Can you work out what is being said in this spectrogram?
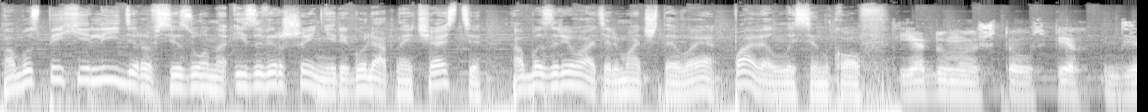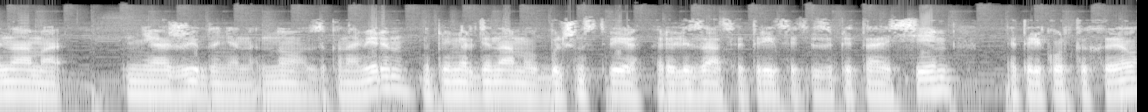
Об успехе лидеров сезона и завершении регулярной части обозреватель Матч ТВ Павел Лысенков. Я думаю, что успех «Динамо» неожиданен, но закономерен. Например, «Динамо» в большинстве реализаций 30,7. Это рекорд КХЛ.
